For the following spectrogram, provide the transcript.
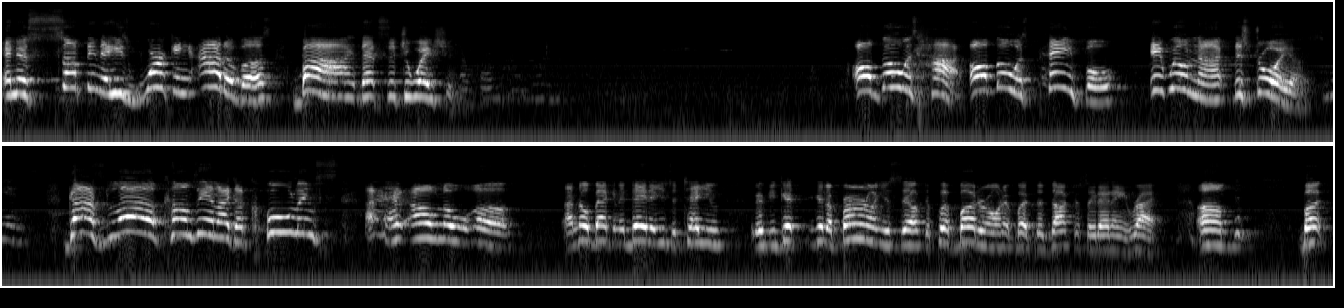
And there's something that He's working out of us by that situation. Although it's hot, although it's painful, it will not destroy us. Yes. God's love comes in like a cooling. I, I don't know. Uh, I know back in the day they used to tell you if you get you get a burn on yourself to put butter on it, but the doctors say that ain't right. Um, but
